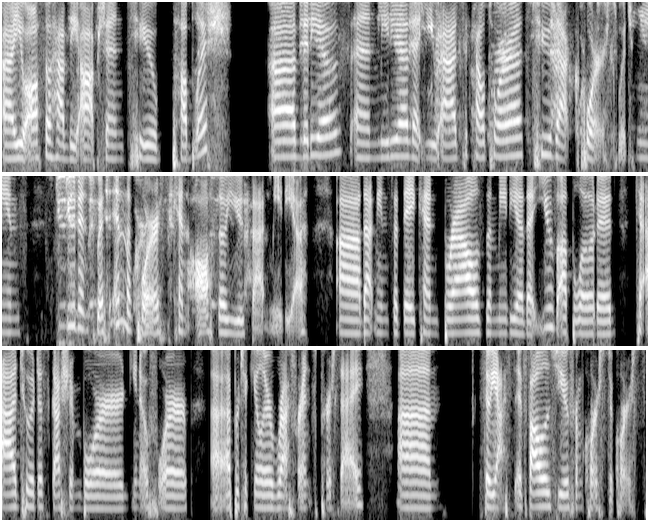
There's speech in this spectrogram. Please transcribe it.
Uh, you also have the option to publish uh, videos and media that you add to Kaltura to that course, which means students within the course can also use that media. Uh, that means that they can browse the media that you've uploaded to add to a discussion board, you know, for uh, a particular reference per se. Um, so yes, it follows you from course to course.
